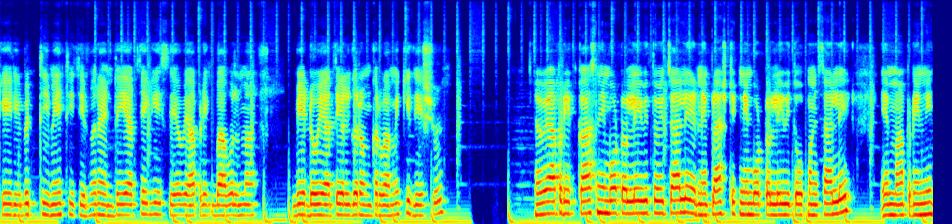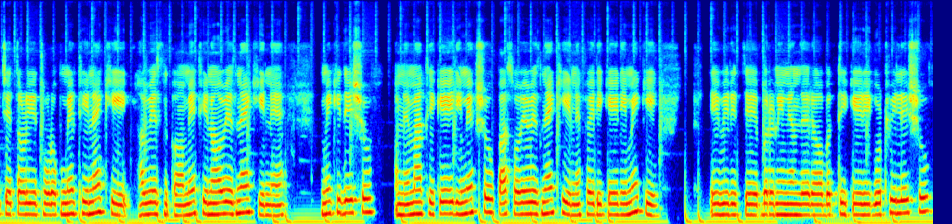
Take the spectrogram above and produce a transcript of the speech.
કેરી બધી મેથીથી ભરાઈને તૈયાર થઈ ગઈ છે, હવે આપણે એક બાઉલમાં બે ડોયા તેલ ગરમ કરવા મૂકી દઈશું. હવે આપણે કાચની બોટલ લેવી તોય ચાલે અને પ્લાસ્ટિકની બોટલ લેવી તો પણ ચાલે. એમાં આપણે નીચે તળીએ થોડોક મેથી નાખી હવેજ મેથીનો હવેજ નાખીને મૂકી દઈશું અને માથે કેરી મેકશું, પાછો હવેજ નાખીને ફરી કેરી મૂકી. એવી રીતે બરણીની અંદર બધી કેરી ગોઠવી લઈશું.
